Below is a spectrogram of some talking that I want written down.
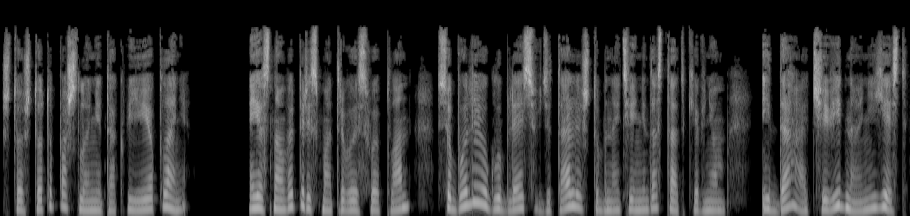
что что-то пошло не так в ее плане. Я снова пересматриваю свой план, все более углубляясь в детали, чтобы найти недостатки в нем. И да, очевидно, они есть,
